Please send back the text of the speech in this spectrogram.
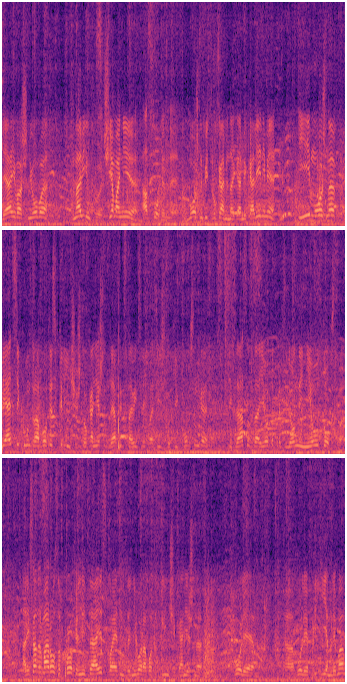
для Ивашнева в новинку. Чем они особенные? Можно бить руками, ногами, коленями. И можно 5 секунд работать в клинче, что, конечно, для представителей классического кикбоксинга всегда создает определенные неудобства. Александр Морозов профильный таец, поэтому для него работа в клинче, конечно, более, э, более приемлема.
